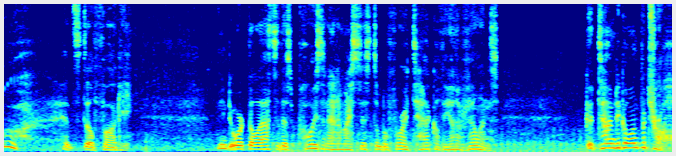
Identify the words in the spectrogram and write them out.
Ooh, head's still foggy. Need to work the last of this poison out of my system before I tackle the other villains. Good time to go on patrol.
